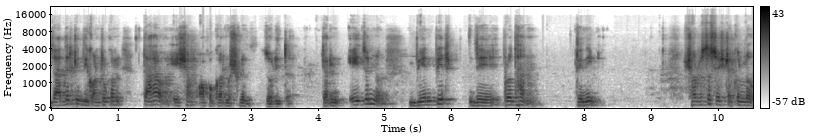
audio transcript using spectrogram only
যাদেরকে দিয়ে কন্ট্রোল করেন, তারাও এইসব অপকর্মের সঙ্গে জড়িত। কারণ এই জন্য বিএনপির যে প্রধান, তিনি সর্বোচ্চ চেষ্টা করলেও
